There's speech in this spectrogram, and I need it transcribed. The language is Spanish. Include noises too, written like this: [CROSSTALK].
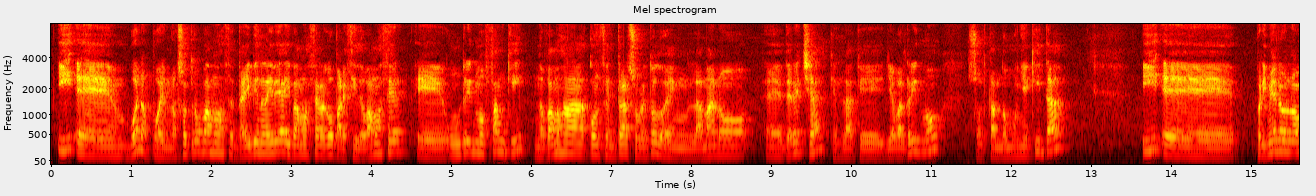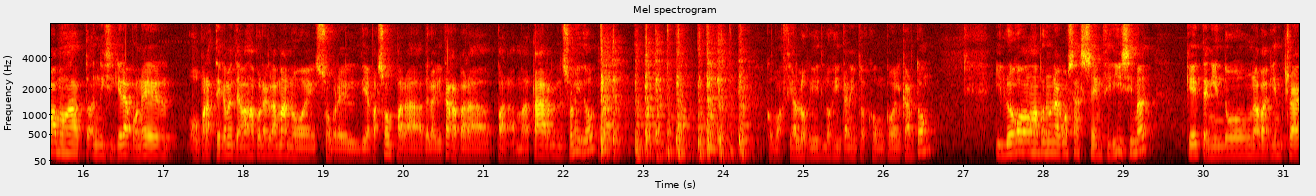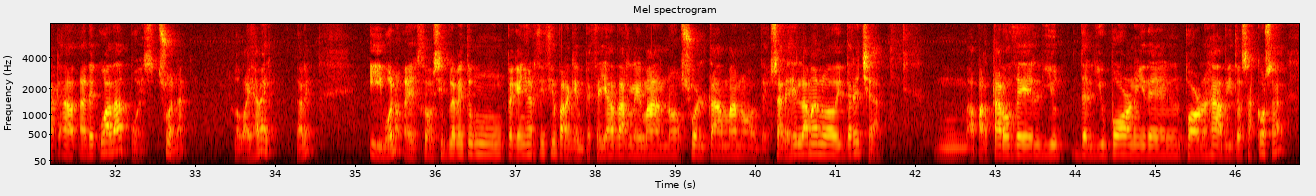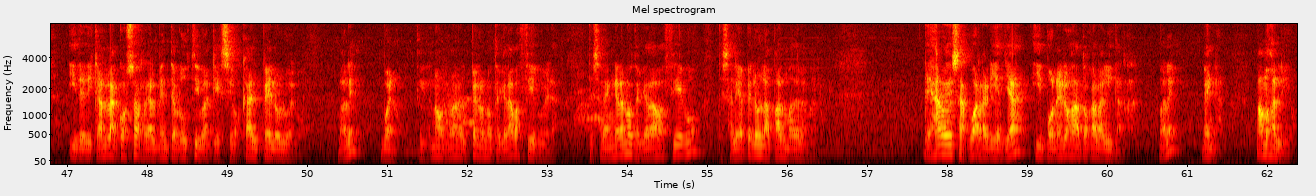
Y eh, bueno, pues nosotros vamos de ahí viene la idea y vamos a hacer algo parecido. Vamos a hacer eh, un ritmo funky, nos vamos a concentrar sobre todo en la mano eh, derecha, que es la que lleva el ritmo, soltando muñequita. Y primero no vamos a ni siquiera poner, o prácticamente vamos a poner la mano sobre el diapasón de la guitarra para, para matar el sonido como hacían los, los gitanitos con, el cartón. Y luego vamos a poner una cosa sencillísima, que teniendo una backing track adecuada, pues suena. Lo vais a ver, ¿vale? Y bueno, esto es simplemente un pequeño ejercicio para que empecéis a darle mano suelta, mano... o sea, dejéis la mano derecha, mm, apartaros del, del YouPorn y del Pornhub y todas esas cosas, y dedicarle a cosas realmente productivas, que se os cae el pelo luego, ¿vale? Bueno, no, no era el pelo, no te quedaba ciego, era te salía en grano, te quedaba ciego, te salía pelo en la palma de la mano. Dejaros esas guarrerías ya y poneros a tocar la guitarra, ¿vale? Venga, vamos al lío.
